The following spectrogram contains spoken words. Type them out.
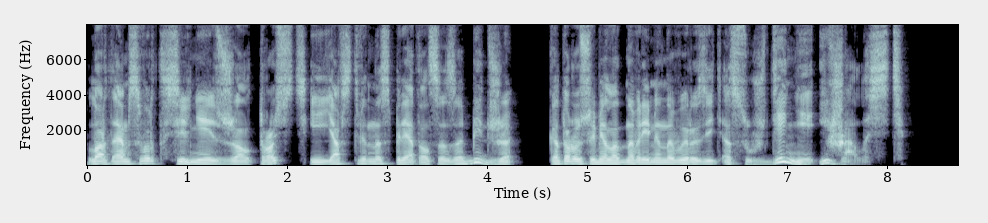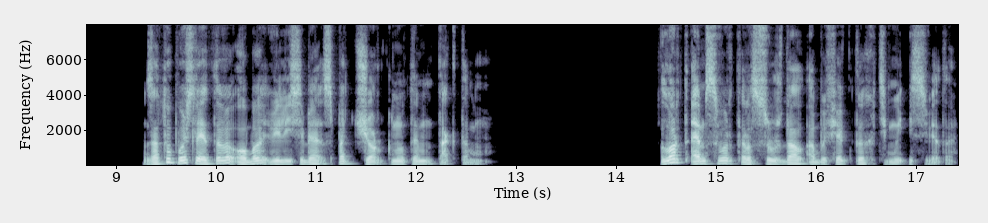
Лорд Эмсворт сильнее сжал трость и явственно спрятался за Биджа, который сумел одновременно выразить осуждение и жалость. Зато после этого оба вели себя с подчеркнутым тактом. Лорд Эмсворт рассуждал об эффектах тьмы и света.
